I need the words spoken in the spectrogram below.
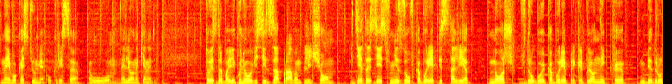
на его костюме, у Криса, у Леона Кеннеди. То есть дробовик у него висит за правым плечом. Где-то здесь внизу в кобуре пистолет. Нож в другой кобуре, прикрепленный к бедру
